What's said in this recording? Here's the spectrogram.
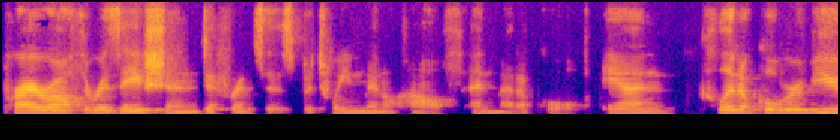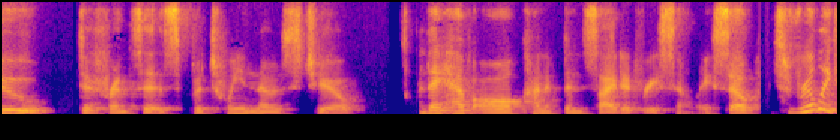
Prior authorization differences between mental health and medical, and clinical review differences between those two they have all kind of been cited recently. So it's really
